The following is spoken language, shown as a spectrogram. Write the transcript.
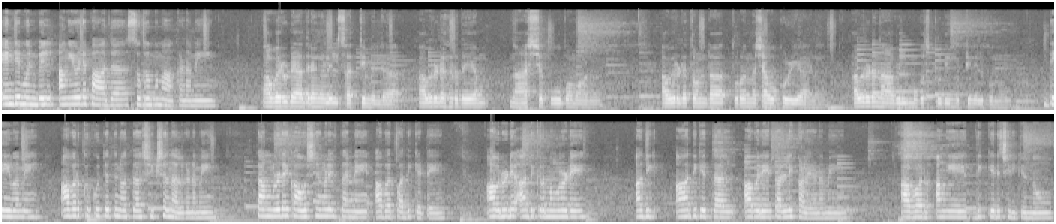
എന്റെ മുൻപിൽ അങ്ങയുടെ പാത സുഗമമാക്കണമേ. അവരുടെ അതിരങ്ങളിൽ സത്യമില്ല. അവരുടെ ഹൃദയം നാശകൂപമാണ്. അവരുടെ തൊണ്ട തുറന്ന ശവക്കുഴിയാണ്. അവരുടെ നാവിൽ മുഖസ്തുതി മുറ്റി നിൽക്കുന്നു. ദൈവമേ അവർക്ക് കുറ്റത്തിനൊത്ത ശിക്ഷ നൽകണമേ. തങ്ങളുടെ കൗശലങ്ങളിൽ തന്നെ അവർ പതിക്കട്ടെ. അവരുടെ അതിക്രമങ്ങളുടെ അതി ആധിക്യത്താൽ അവരെ തള്ളിക്കളയണമേ. അവർ അങ്ങയെ ധിക്കരിച്ചിരിക്കുന്നു.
